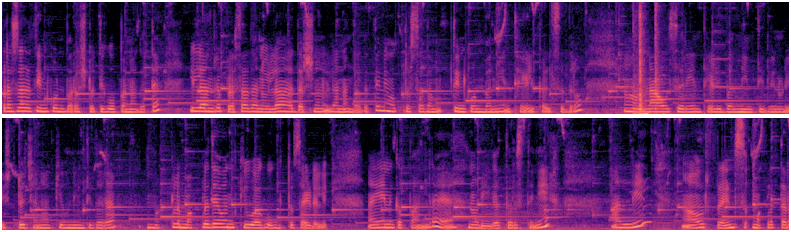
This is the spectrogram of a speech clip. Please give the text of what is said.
ಪ್ರಸಾದ ತಿನ್ಕೊಂಡು ಬರೋಷ್ಟೊತ್ತಿಗೆ ಓಪನ್ ಆಗುತ್ತೆ. ಇಲ್ಲಾಂದರೆ ಪ್ರಸಾದನೂ ಇಲ್ಲ ದರ್ಶನವೂ ಇಲ್ಲ, ನಂಗಾಗುತ್ತೆ. ನೀವು ಪ್ರಸಾದ ತಿನ್ಕೊಂಡು ಬನ್ನಿ ಅಂತ ಹೇಳಿ ಕಳಿಸಿದ್ರು. ನಾವು ಸರಿ ಅಂತ ಹೇಳಿ ಬಂದು ನಿಂತಿದ್ವಿ. ನೋಡಿ, ಎಷ್ಟು ಜನ ಕ್ಯೂ ನಿಂತಿದ್ದಾರೆ. ಮಕ್ಳು, ಮಕ್ಳದೇ ಒಂದು ಕ್ಯೂ ಆಗಿ ಹೋಗಿತ್ತು ಸೈಡಲ್ಲಿ ಏನಕ್ಕಪ್ಪ ಅಂದರೆ, ನೋಡಿ, ಈಗ ತೋರಿಸ್ತೀನಿ. ಅಲ್ಲಿ ಅವ್ರ ಫ್ರೆಂಡ್ಸ್ ಮಕ್ಳ ಥರ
